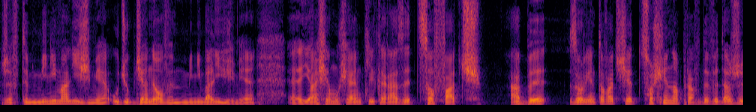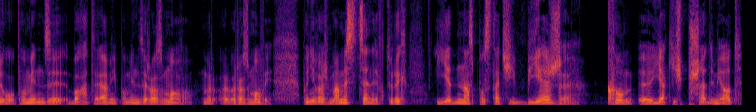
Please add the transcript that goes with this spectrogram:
że w tym minimalizmie, udziubdzianowym minimalizmie, e, ja się musiałem kilka razy cofać, aby zorientować się, co się naprawdę wydarzyło pomiędzy bohaterami, pomiędzy rozmową, rozmowie. Ponieważ mamy sceny, w których jedna z postaci bierze e, jakiś przedmiot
